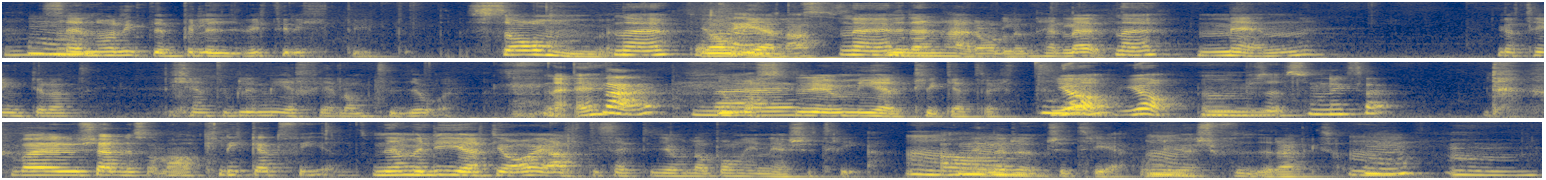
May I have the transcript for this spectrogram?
Mm. Sen har det inte blivit riktigt som Nej, jag Tänkt. velat Nej. i den här rollen heller. nej, Men jag tänker att det kan inte bli mer fel om tio år. nej. Nej, Då måste det ju mer klickat rätt. Ja, ja, mm. Mm. precis. exakt. Vad är det du känner som har klickat fel? Nej men det är att jag har ju alltid sagt att jag vill ha barn innan jag är 23. Mm. Ja. Eller runt 23. Och nu är jag 24 liksom. Mm. Mm.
